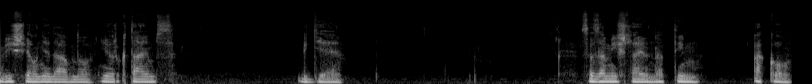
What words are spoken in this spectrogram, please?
vyšiel nedávno v New York Times, kde sa zamýšľajú nad tým, ako,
